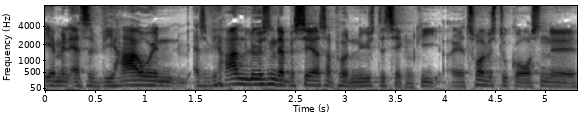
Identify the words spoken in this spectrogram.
jamen altså vi har jo en, altså vi har en løsning, der baserer sig på den nyeste teknologi, og jeg tror, hvis du går sådan, øh,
